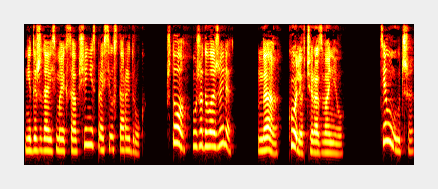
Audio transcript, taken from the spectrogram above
Не дожидаясь моих сообщений, спросил старый друг. «Что, уже доложили?» «Да, Коля вчера звонил». «Тем лучше.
